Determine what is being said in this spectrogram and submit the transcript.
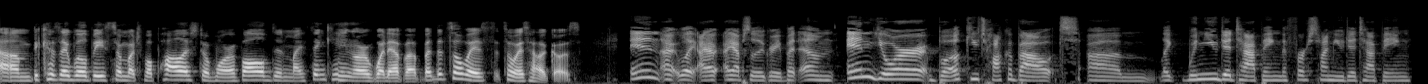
Um, because I will be so much more polished or more evolved in my thinking or whatever. But that's always, it's always how it goes. In I, like I, I absolutely agree. But um in your book you talk about um like when you did tapping the first time you did tapping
